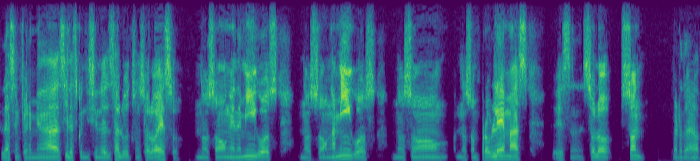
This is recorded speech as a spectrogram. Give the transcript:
Las enfermedades y las condiciones de salud son solo eso, no son enemigos, no son amigos, no son, no son problemas, solo son, ¿verdad?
